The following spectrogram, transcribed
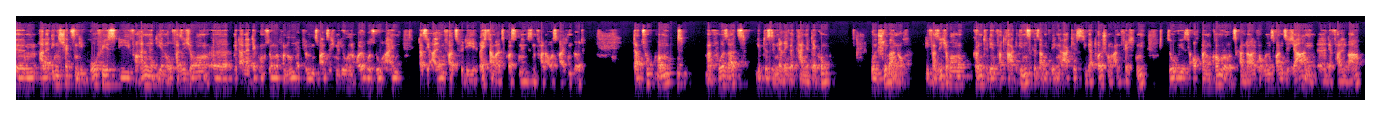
Ähm, allerdings schätzen die Profis die vorhandene DNO-Versicherung äh, mit einer Deckungssumme von 125 Millionen Euro so ein, dass sie allenfalls für die Rechtsanwaltskosten in diesem Fall ausreichen wird. Dazu kommt, bei Vorsatz gibt es in der Regel keine Deckung. Und schlimmer noch, die Versicherung könnte den Vertrag insgesamt wegen arglistiger Täuschung anfechten, so wie es auch beim Comroad-Skandal vor rund 20 Jahren äh, der Fall war.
